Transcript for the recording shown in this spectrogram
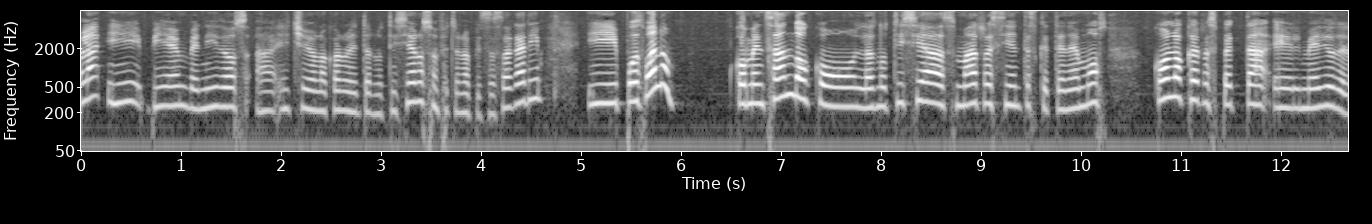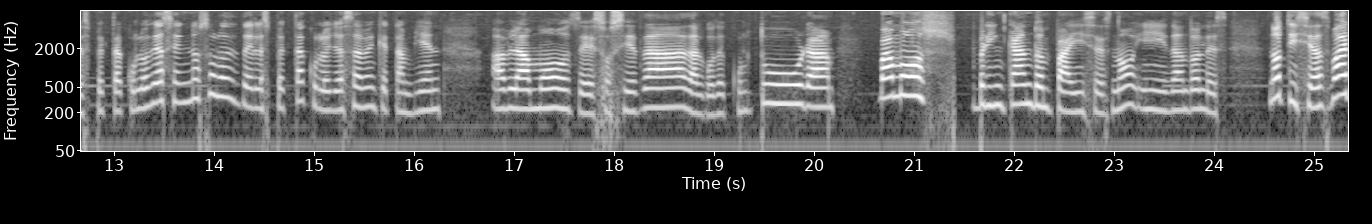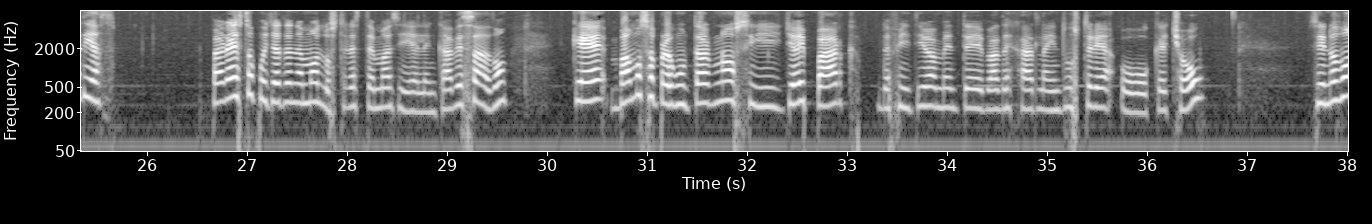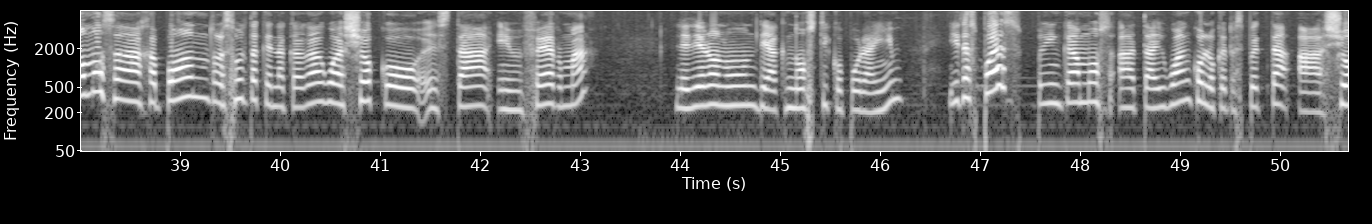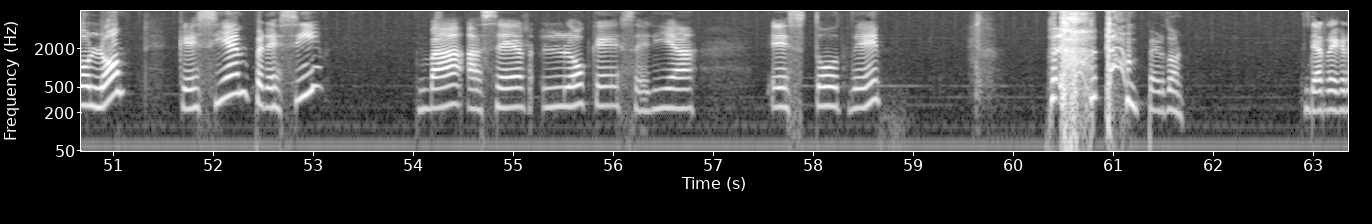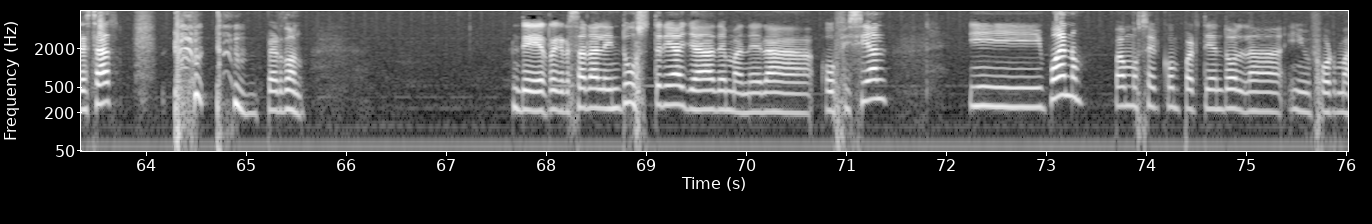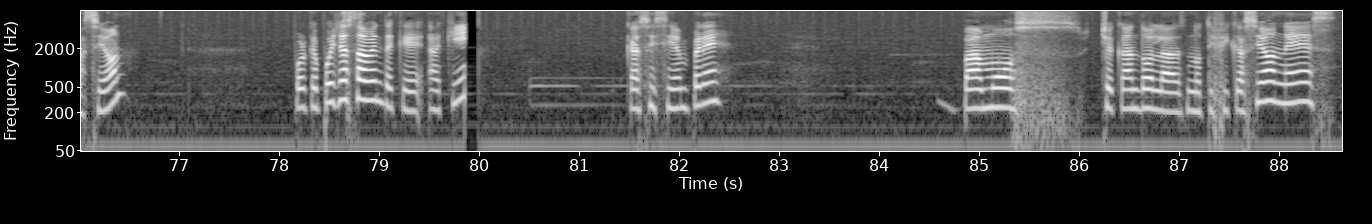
Hola y bienvenidos a Ichiyo no Carolita Noticiero, soy Anfitriona Pizza Sagari. Y pues bueno, comenzando con las noticias más recientes que tenemos con lo que respecta el medio del espectáculo de Asia, no solo del espectáculo, ya saben que también hablamos de sociedad, algo de cultura, vamos brincando en países, ¿no? Y dándoles noticias varias. Para esto pues ya tenemos los tres temas y el encabezado que vamos a preguntarnos si Jay Park definitivamente va a dejar la industria o qué show. Si nos vamos a Japón, resulta que Nakagawa Shoko está enferma. Le dieron un diagnóstico por ahí. Y después brincamos a Taiwán con lo que respecta a Sholo, que siempre sí va a hacer lo que sería esto de perdón, de regresar, perdón, de regresar a la industria ya de manera oficial. Y bueno, vamos a ir compartiendo la información. Porque pues ya saben de que aquí casi siempre vamos checando las notificaciones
